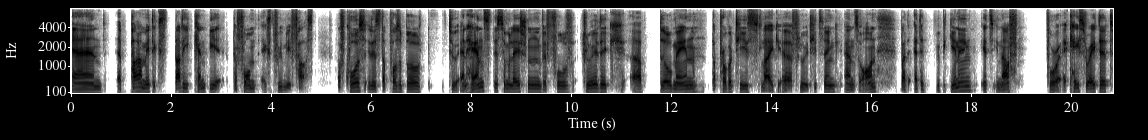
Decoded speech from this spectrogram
and a parametric study can be performed extremely fast. Of course, it is possible to enhance this simulation with full fluidic uh, domain the properties like uh, fluid heatsink and so on. But at the beginning, it's enough for a case rated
